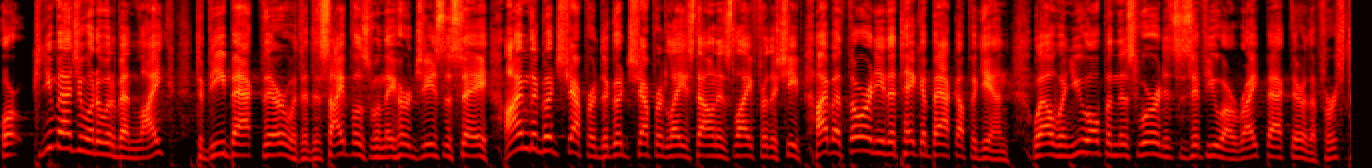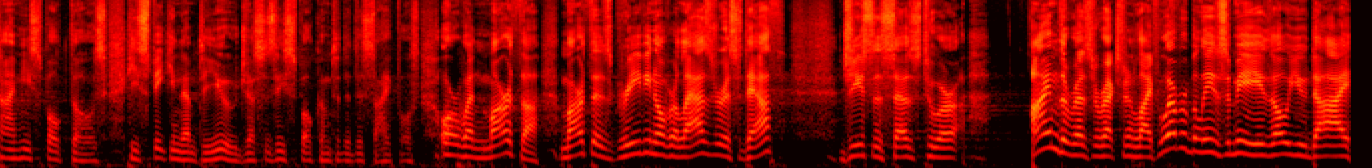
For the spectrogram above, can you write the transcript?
Or can you imagine what it would have been like to be back there with the disciples when they heard Jesus say, I'm the good shepherd. The good shepherd lays down his life for the sheep. I have authority to take it back up again. Well, when you open this word, it's as if you are right back there the first time he spoke those. He's speaking them to you just as he spoke them to the disciples. Or when Martha, Martha is grieving over Lazarus' death, Jesus says to her, I'm the resurrection and life. Whoever believes in me, though you die,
